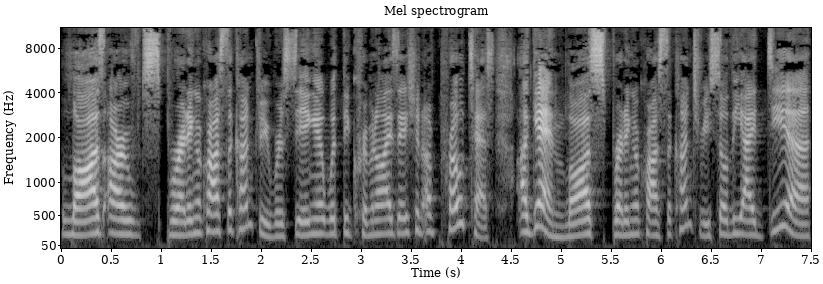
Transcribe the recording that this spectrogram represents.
laws are spreading across the country. We're seeing it with the criminalization of protest. Again, laws spreading across the country. So the idea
